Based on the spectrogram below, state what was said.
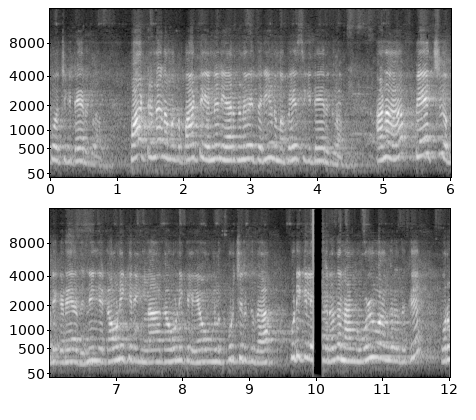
சொக்க வச்சுக்கிட்டே இருக்கலாம். பாட்டுன்னா நமக்கு பாட்டு என்னன்னு ஏற்கனவே தெரியும் நம்ம பேசிக்கிட்டே இருக்கலாம். ஆனால் பேச்சு அப்படி கிடையாது. நீங்கள் கவனிக்கிறீங்களா? கவனிக்கலையா? உங்களுக்கு பிடிச்சிருக்குதா? பிடிக்கலையாங்கிறத நாங்கள் உள்வாங்கிறதுக்கு ஒரு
